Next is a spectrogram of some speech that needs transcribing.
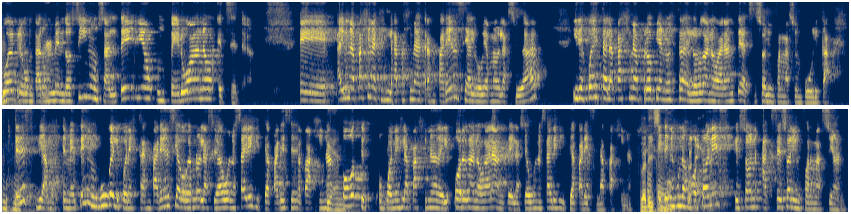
Puede preguntar un mendocino, un salteño, un peruano, etcétera. Eh, hay una página que es la página de transparencia del gobierno de la ciudad, y después está la página propia nuestra del órgano garante de acceso a la información pública. Ustedes, digamos, te metes en Google y pones transparencia gobierno de la Ciudad de Buenos Aires y te aparece la página, o te pones la página del órgano garante de la Ciudad de Buenos Aires y te aparece la página. Y tenés unos botones que son acceso a la información.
